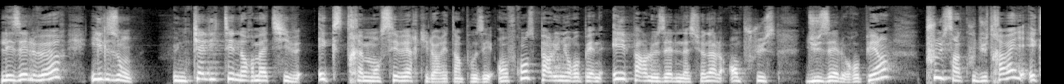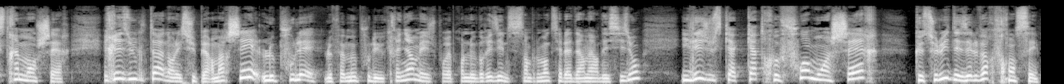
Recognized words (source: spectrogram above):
les éleveurs, ils ont une qualité normative extrêmement sévère qui leur est imposée en France par l'Union européenne et par le zèle national, en plus du zèle européen, plus un coût du travail extrêmement cher. Résultat, dans les supermarchés, le poulet, le fameux poulet ukrainien, mais je pourrais prendre le Brésil, c'est simplement que c'est la dernière décision, il est jusqu'à quatre fois moins cher que celui des éleveurs français.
